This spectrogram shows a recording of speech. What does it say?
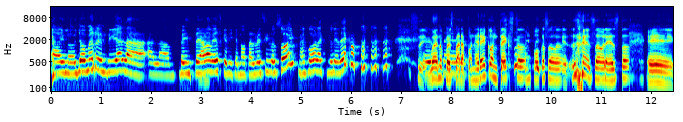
Ay, no, yo me rendí a la, a la veinteava vez que dije, no, tal vez sí lo soy, mejor aquí le dejo. Sí, bueno, pues para este poner en contexto un poco sobre, sobre esto, eh,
